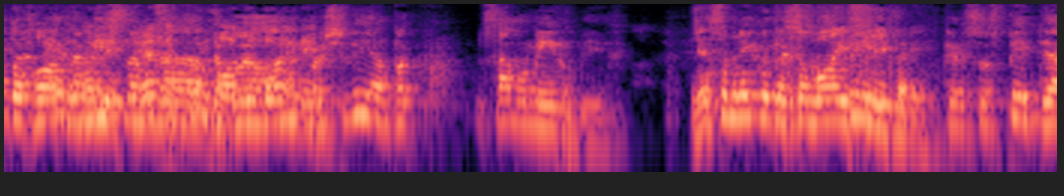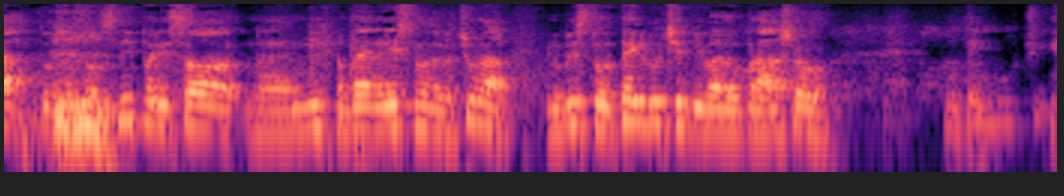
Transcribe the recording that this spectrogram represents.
to da, ne, hotel da narediti. mislim, Jaz da, da hotel bodo to oni prišli, ampak samo menil bi jih. Jaz sem rekel, da Ker so moji spet- sliperi. Ker so spet, ja, tudi to. Sliperi so, na njih noben resno ne računa. In v bistvu v tej luči bi vaju vprašal, v tej luči,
